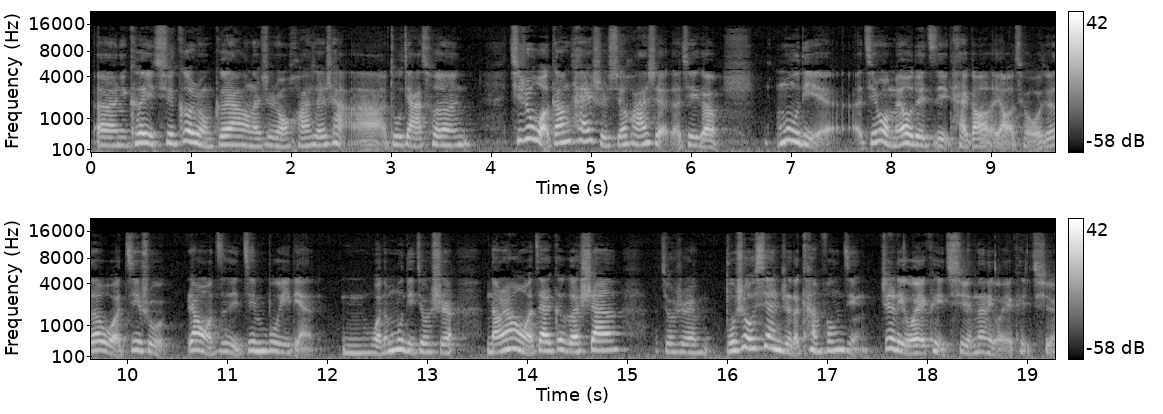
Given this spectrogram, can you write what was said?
呃，你可以去各种各样的这种滑雪场啊、度假村。其实我刚开始学滑雪的这个目的，呃其实我没有对自己太高的要求，我觉得我技术让我自己进步一点，嗯，我的目的就是能让我在各个山。就是不受限制的看风景，这里我也可以去，那里我也可以去。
